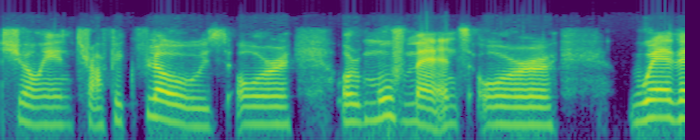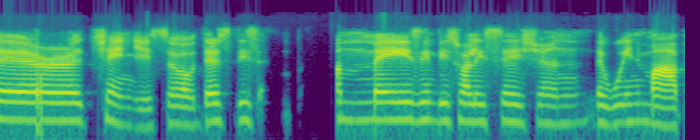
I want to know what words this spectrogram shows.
showing traffic flows or or movements or weather changes. So there's this amazing visualization, the wind map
